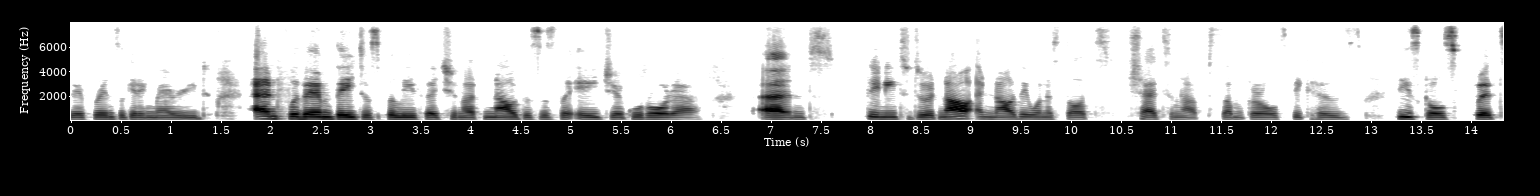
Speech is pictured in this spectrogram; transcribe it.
their friends are getting married. And for them, they just believe that, you know, now this is the age, of Gurora, and they need to do it now. And now they want to start chatting up some girls because these girls fit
